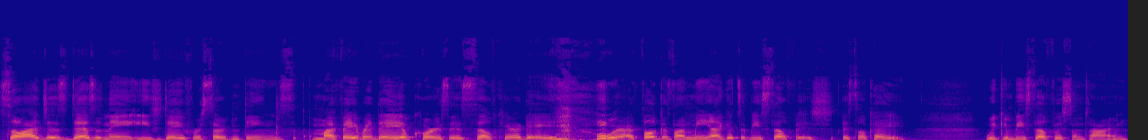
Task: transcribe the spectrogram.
So I just designate each day for certain things. My favorite day, of course, is self care day, where I focus on me. I get to be selfish. It's okay we can be selfish sometimes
